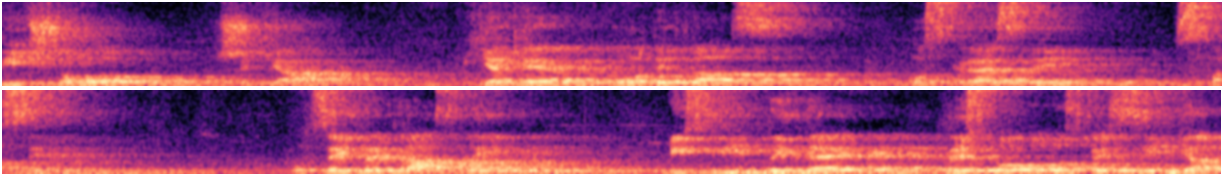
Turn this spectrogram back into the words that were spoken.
вічного життя, яке вводить нас Воскреслий Спаситель. У цей прекрасний і світлий день Христового Воскресіння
